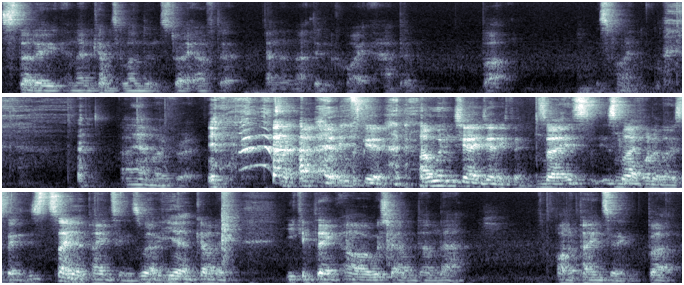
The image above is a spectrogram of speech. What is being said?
study, and then come to London straight after. And then that didn't quite happen, but it's fine. I am over it. it's good. I wouldn't change anything. So mm. it's it's like one of those things. It's the same with painting as well. You Yeah. can kind of you can think, oh, I wish I hadn't done that on a painting, but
